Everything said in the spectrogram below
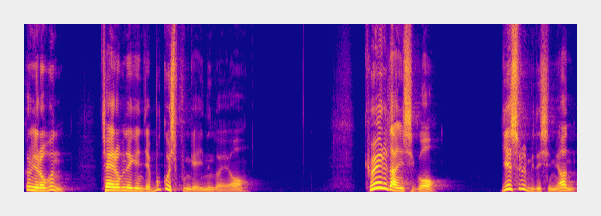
그럼 여러분, 제가 여러분에게 이제 묻고 싶은 게 있는 거예요. 교회를 다니시고 예수를 믿으시면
